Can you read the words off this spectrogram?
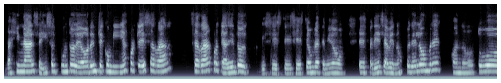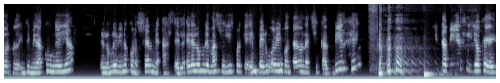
vaginal, se hizo el punto de oro, entre comillas, porque es cerrar, cerrar porque adentro, si este, si este hombre ha tenido experiencia, ve, ¿no? Pero el hombre, cuando tuvo intimidad con ella, el hombre vino a conocerme, era el hombre más feliz porque en Perú había encontrado una chica virgen, virgen y yo que...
